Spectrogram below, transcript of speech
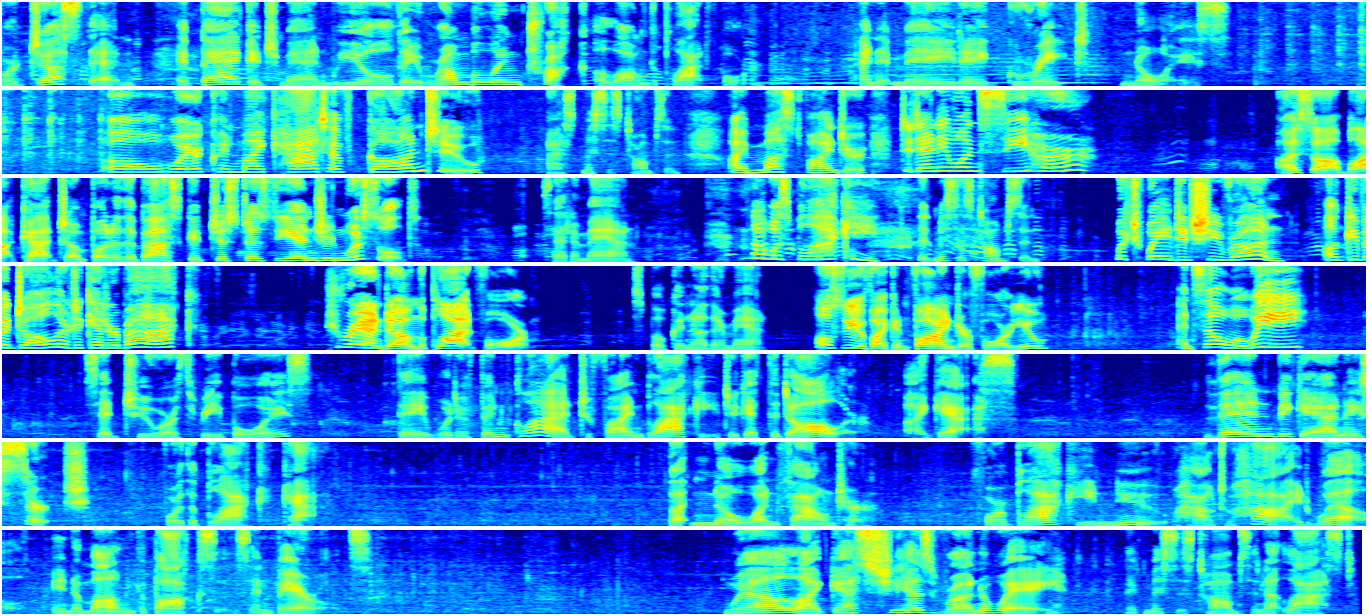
For just then, a baggage man wheeled a rumbling truck along the platform, and it made a great noise. Oh, where could my cat have gone to? asked Mrs. Thompson. I must find her. Did anyone see her? I saw a black cat jump out of the basket just as the engine whistled, said a man. That was Blackie, said Mrs. Thompson. Which way did she run? I'll give a dollar to get her back. She ran down the platform, spoke another man. I'll see if I can find her for you. And so will we, said two or three boys. They would have been glad to find Blackie to get the dollar, I guess. Then began a search for the black cat. But no one found her, for Blackie knew how to hide well in among the boxes and barrels. Well, I guess she has run away, said Mrs. Thompson at last.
